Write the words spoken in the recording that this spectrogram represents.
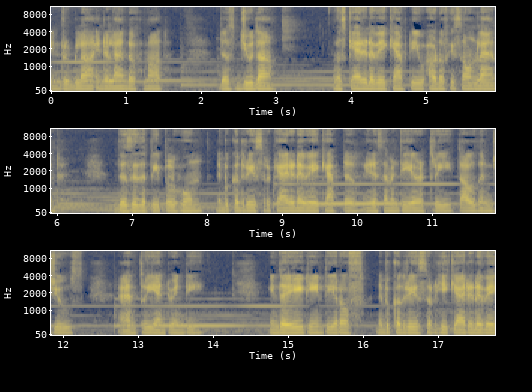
in Riblah in the land of Hamath. Thus Judah was carried away captive out of his own land. This is the people whom Nebuchadrezzar carried away captive in the seventh year, three thousand Jews and three and twenty. In the eighteenth year of Nebuchadrezzar, he carried away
